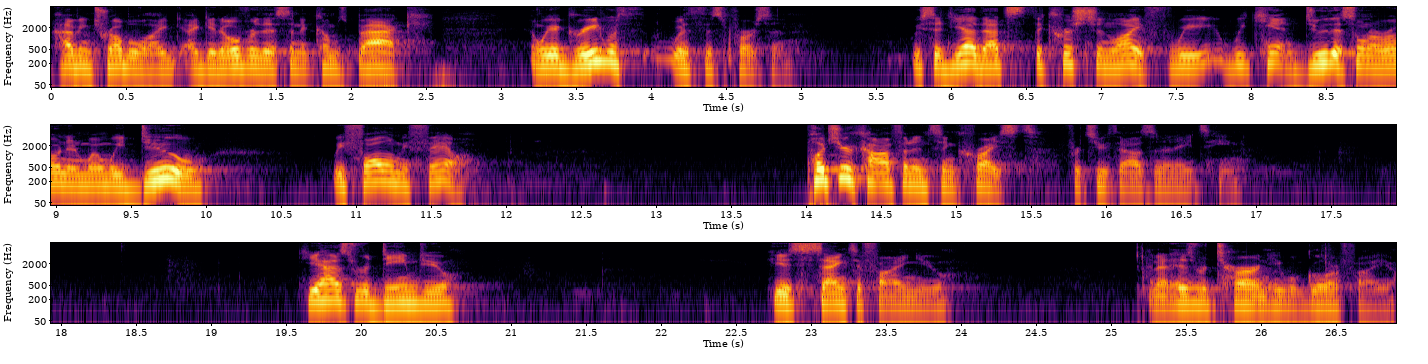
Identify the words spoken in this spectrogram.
having trouble, I, I get over this and it comes back. And we agreed with, with this person. We said, Yeah, that's the Christian life. We, we can't do this on our own, and when we do, we fall and we fail. Put your confidence in Christ for 2018. He has redeemed you, He is sanctifying you, and at His return, He will glorify you.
